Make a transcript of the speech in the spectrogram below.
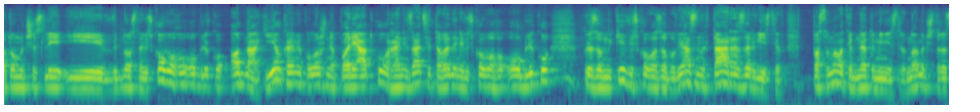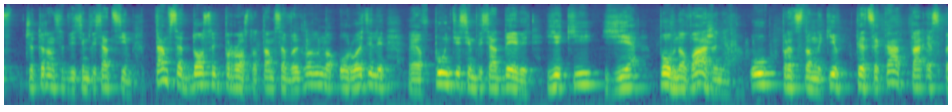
у тому числі і відносно військового обліку. Однак є окремі положення порядку організації та ведення військового обліку призовників військовозобов'язаних та резервістів. Постанова Кабінету міністрів номер 1487. Там все досить просто. Там все викладено у розділі е, в пункті 79, які є повноваження у представників ТЦК та СП.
